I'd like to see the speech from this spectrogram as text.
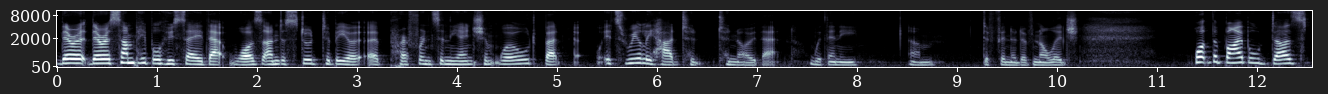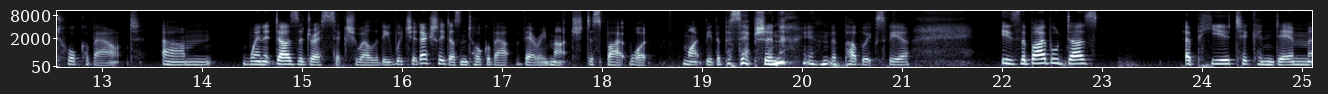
There are, there are some people who say that was understood to be a, a preference in the ancient world, but it's really hard to, to know that with any um, definitive knowledge. What the Bible does talk about um, when it does address sexuality, which it actually doesn't talk about very much, despite what might be the perception in the public sphere, is the Bible does appear to condemn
